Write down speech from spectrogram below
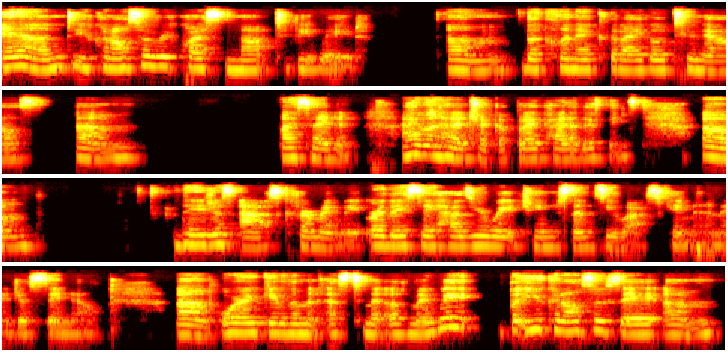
And you can also request not to be weighed. Um, the clinic that I go to now, um, I said I haven't had a checkup, but I've had other things. Um, they just ask for my weight, or they say, "Has your weight changed since you last came in?" I just say no, um, or I give them an estimate of my weight. But you can also say, um,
